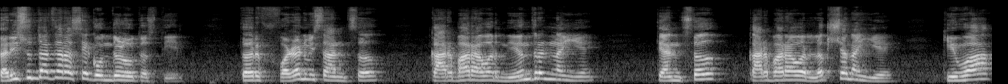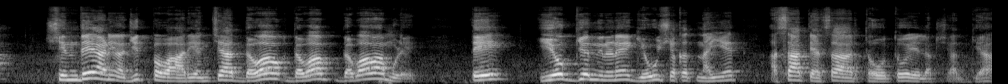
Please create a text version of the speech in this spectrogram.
तरीसुद्धा जर असे गोंधळ होत असतील तर फडणवीसांचं कारभारावर नियंत्रण नाही आहे त्यांचं कारभारावर लक्ष नाही आहे किंवा शिंदे आणि अजित पवार यांच्या दबाव दबाव दबावामुळे ते योग्य निर्णय घेऊ शकत नाही आहेत असा त्याचा अर्थ होतो हे लक्षात घ्या.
